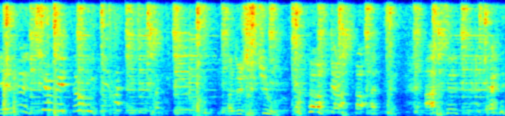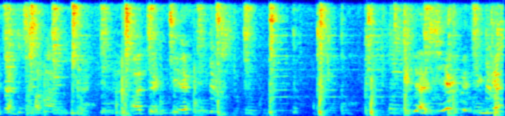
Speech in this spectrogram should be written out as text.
얘는 춤이 또 똑같이 똑같이. 아저씨 춤. 아주 잘잘 아 창피해. 아, 아, 야 CF 찍냐? 야,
